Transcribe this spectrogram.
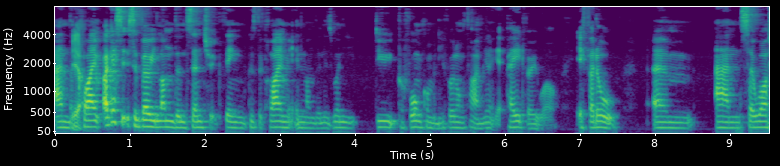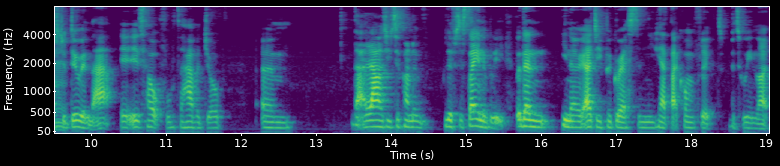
and the Yeah. climate, I guess it's a very London centric thing because the climate in London is when you do perform comedy for a long time, you don't get paid very well, if at all. Um, and so whilst Mm. you're doing that, it is helpful to have a job um, that allows you to kind of live sustainably. But then, you know, as you progress and you had that conflict between like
